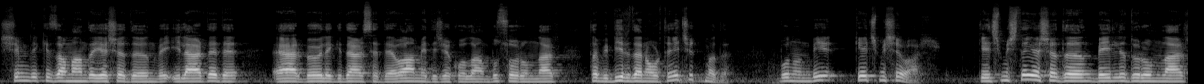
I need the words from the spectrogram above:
şimdiki zamanda yaşadığın ve ileride de eğer böyle giderse devam edecek olan bu sorunlar tabi birden ortaya çıkmadı. Bunun bir geçmişi var. Geçmişte yaşadığın belli durumlar,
